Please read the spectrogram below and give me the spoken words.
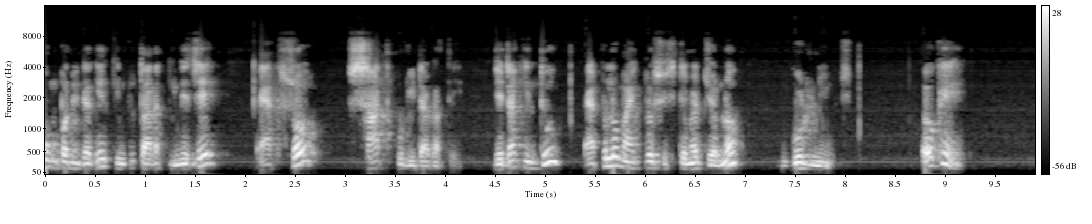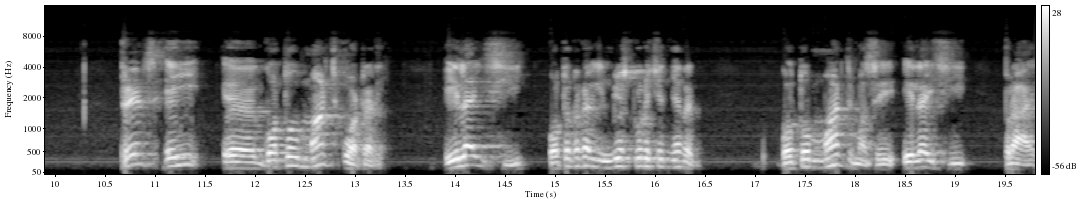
কোম্পানিটাকে কিন্তু তারা কিনেছে একশো ষাট কোটি টাকাতে, যেটা কিন্তু অ্যাপোলো মাইক্রো সিস্টেমের জন্য গুড নিউজ ওকে ফ্রেন্ডস এই গত মার্চ কোয়ার্টারে এলআইসি কত টাকা ইনভেস্ট করেছেন জানেন? গত মার্চ মাসে এলআইসি প্রায়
